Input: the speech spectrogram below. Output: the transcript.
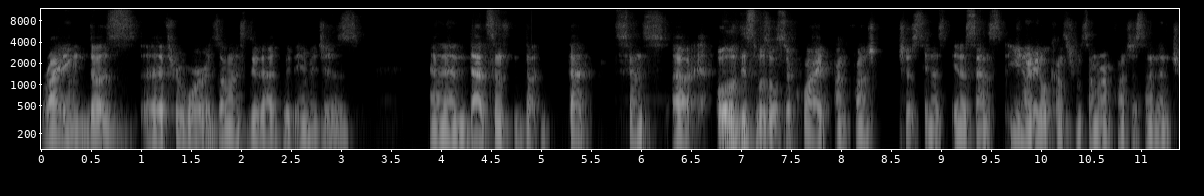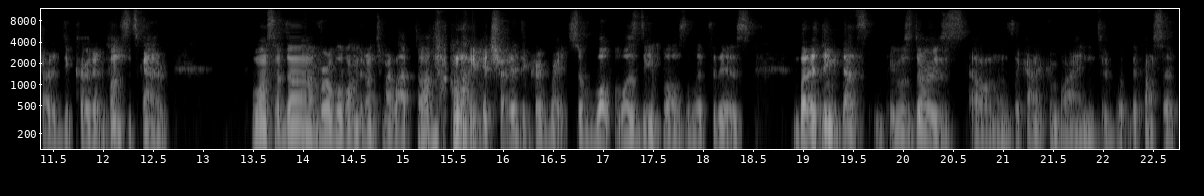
writing does uh, through words. I wanted to do that with images. And then that sense, that, that sense, uh, all of this was also quite unconscious in a, in a sense, you know, it all comes from somewhere unconscious and I then try to decode it once it's kind of, once I've done a verbal vomit onto my laptop, like I try to decode, right, so what was the impulse that led to this? But I think that's, it was those elements that kind of combined into the concept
